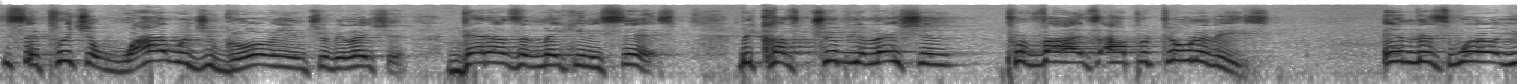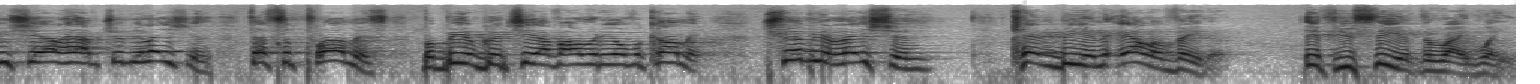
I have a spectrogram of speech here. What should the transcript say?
You say, Preacher, why would you glory in tribulation? That doesn't make any sense. Because tribulation provides opportunities. In this world you shall have tribulation. That's a promise. But be of good cheer, I've already overcome it. Tribulation can be an elevator if you see it the right way.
